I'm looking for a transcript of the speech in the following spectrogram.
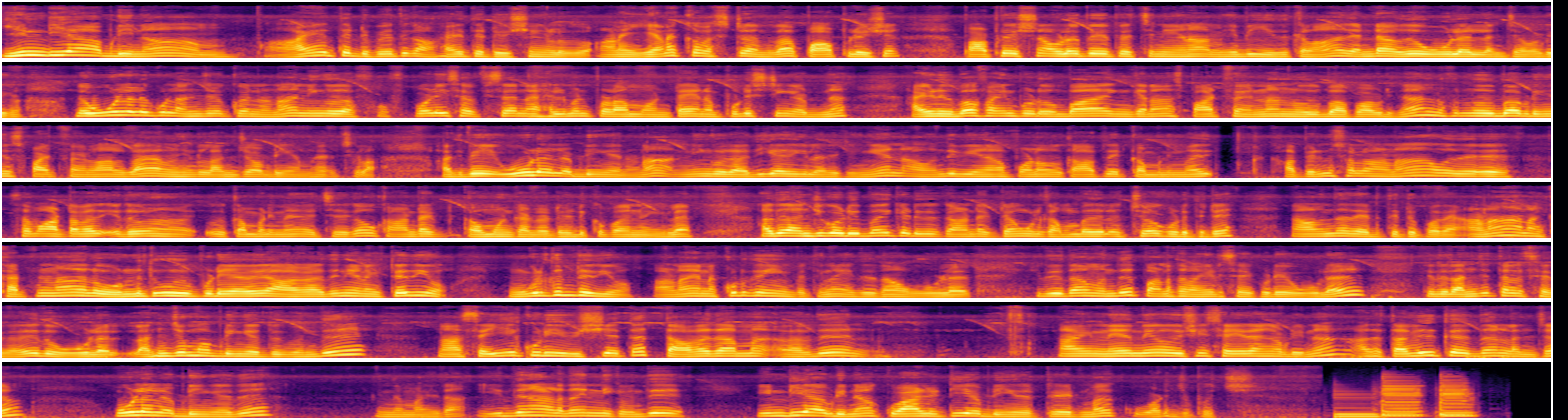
India அப்படின்னா ஆயிரத்தெட்டு பேத்துக்கு ஆயிரத்தெட்டு விஷயங்கள் இருக்கும் ஆனால் எனக்கு ஃபஸ்ட்டு வந்ததா பாப்புலேஷன் பாப்புலேஷன் அவ்வளோ பேர் பிரச்சனைனா மேபி இதுக்கலாம் ரெண்டாவது ஊழல் லஞ்சம் அப்படிங்கிறோம் இந்த ஊழலுக்கும் லஞ்சம் என்னன்னா நீங்கள் போலீஸ் ஆஃபீஸர் நான் ஹெல்மெட் போடாமல் வந்துட்டேன் என்னை பிடிச்சிட்டிங்க அப்படின்னா ஐநூறுபா ஃபைன் போடுவோம்பா இங்கேனா ஸ்பாட் ஃபைன்னா நூறுபாப்பா அப்படின்னா நூறுபா அப்படிங்கிற ஸ்பாட் ஃபைன்லாம் இல்லை அவங்க லஞ்சம் அப்படிங்கிற மாதிரி வச்சுக்கலாம். அதுவே ஊழல் அப்படிங்கிறனா நீங்கள் ஒரு அதிகாரிகள் இருக்கீங்க நான் வந்து வீணாக போன ஒரு கார்ப்பரேட் கம்பெனி மாதிரி கார்ப்பரேட்னு சொல்லலாம்னா ஒரு சம் வாட்டவர் ஏதோ ஒரு கம்பெனி மாதிரி வச்சிருக்கேன். கான்ட்ராக்ட் கவர்மெண்ட் கான்ட்ராக்ட் எடுக்க போயிருந்தீங்களேன் அது அஞ்சு கோடி ரூபாய்க்கு எடுக்க கான்ட்ராக்ட்டை உங்களுக்கு ஐம்பது லட்ச ரூபா கொடுத்துட்டு நான் வந்து அதை எடுத்துகிட்டு போகிறேன் ஆனால் நான் கட்டினா அதில் ஒன்றுத்துக்கு உருப்படியாகவே ஆகாதுன்னு எனக்கு தெரியும். உங்களுக்கும் தெரியும். ஆனால் எனக்கு கொடுக்குறீங்க பார்த்தீங்கன்னா இதுதான் ஊழல். இதுதான் வந்து பணத்தை வாங்கிட்டு செய்யக்கூடிய ஊழல். இது லஞ்சத்தில் செய்கிறது இது ஊழல். லஞ்சம் அப்படிங்கிறதுக்கு வந்து நான் செய்யக்கூடிய விஷயத்த தவறாமல் அதாவது நான் நேர்மையாக ஒரு விஷயம் செய்கிறாங்க அப்படின்னா அதை தவிர்க்கிறது தான் லஞ்சம். ஊழல் அப்படிங்கிறது இந்த மாதிரி தான். இதனால தான் இன்றைக்கி வந்து இந்தியா அப்படின்னா குவாலிட்டி அப்படிங்கிற ட்ரேட்மார்க் உடஞ்சி போச்சு. Thank you.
